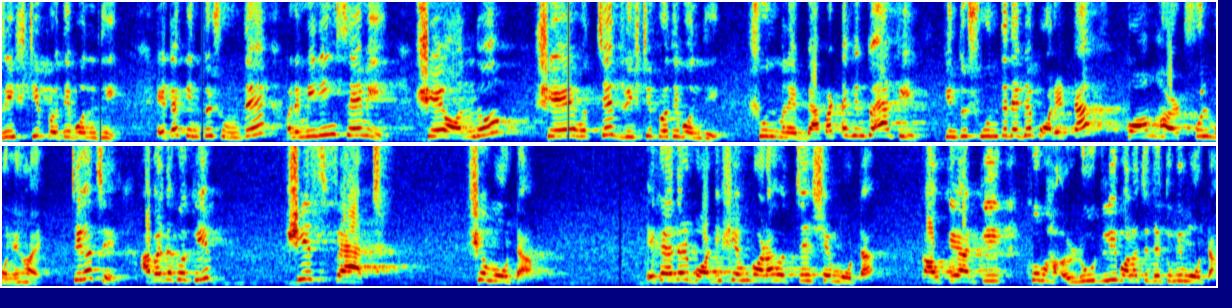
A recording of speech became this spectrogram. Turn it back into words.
দৃষ্টি প্রতিবন্ধী। এটা কিন্তু শুনতে মানে মিনিং সেমই সে অন্ধ, সে হচ্ছে দৃষ্টি প্রতিবন্ধী। শুন মানে ব্যাপারটা কিন্তু একই, কিন্তু শুনতে দেখবে পরেরটা কম হার্টফুল মনে হয়। ঠিক আছে? আবার দেখো কি? শি ইজ ফ্যাট সে মোটা। এখানে তার বডি শেম করা হচ্ছে সে মোটা। কাউকে আর কি খুব রুডলি বলা হচ্ছে যে তুমি মোটা।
